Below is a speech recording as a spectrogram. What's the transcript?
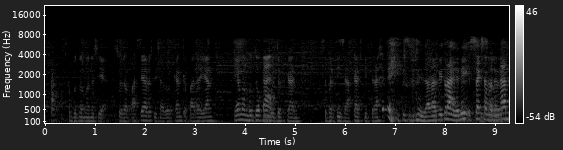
Kebutuhan manusia. Sudah pasti harus disalurkan kepada yang Yang membutuhkan. membutuhkan. Seperti zakat fitrah. Zakat fitrah. Jadi seks sama dengan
